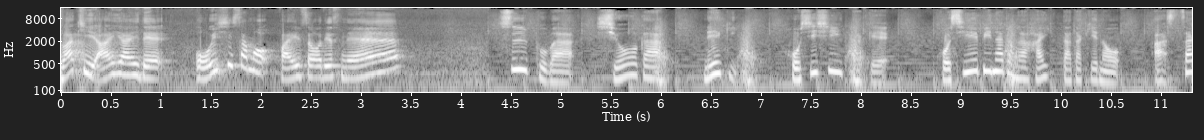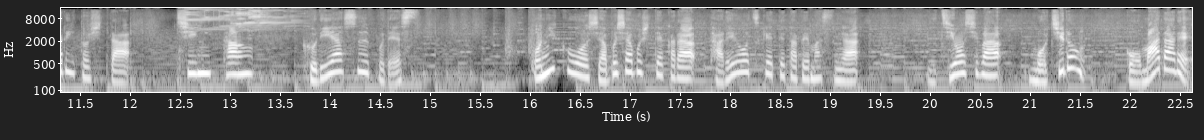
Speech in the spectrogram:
和気あいあいで美味しさも倍増ですね。スープは生姜、ネギ、干し椎茸、干しエビなどが入っただけのあっさりとしたチンタンクリアスープです。お肉をしゃぶしゃぶしてからタレをつけて食べますが一押しはもちろんごまだれ。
